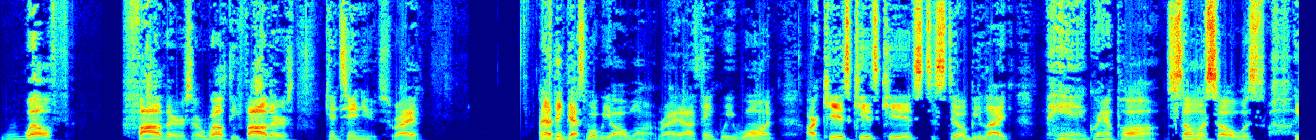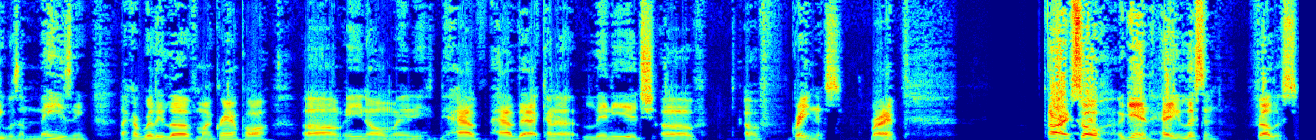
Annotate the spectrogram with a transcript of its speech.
wealth fathers or wealthy fathers continues, right? And I think that's what we all want, right? I think we want our kids, kids, kids to still be like, man, grandpa so and so was, oh, he was amazing. Like I really love my grandpa. Um, and, you know, and have, have that kind of lineage of, of greatness, right? All right. So again, hey, listen, fellas,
